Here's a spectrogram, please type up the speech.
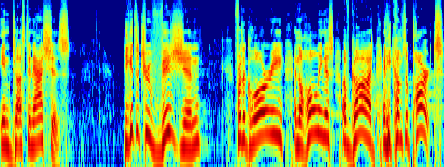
in dust and ashes. He gets a true vision for the glory and the holiness of God, and he comes apart.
